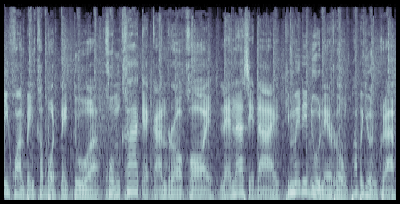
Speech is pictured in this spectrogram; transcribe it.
มีความเป็นขบฏในตัว คุ้มค่าแก่การรอคอย และน่าเสียดายที่ไม่ได้ดูในโรงภาพยนตร์ครับ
